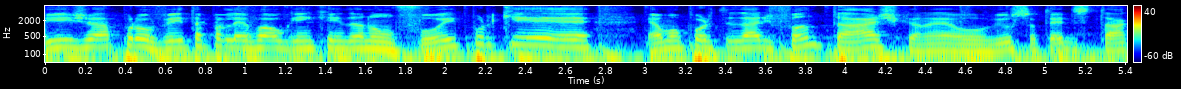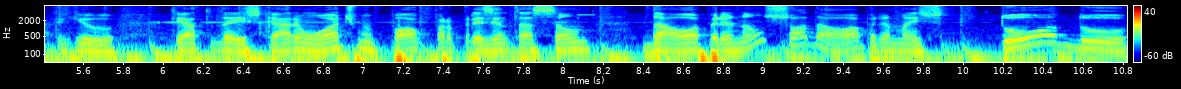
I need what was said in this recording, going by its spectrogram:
e já aproveita para levar alguém que ainda não foi, porque é uma oportunidade fantástica, né? O Wilson até destaca que o Teatro da Escara é um ótimo palco para apresentação da ópera, não só da ópera, mas todo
